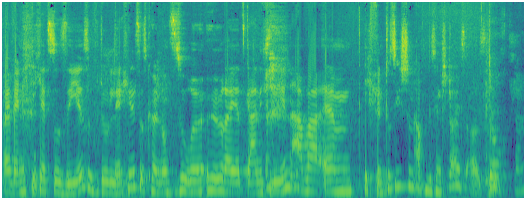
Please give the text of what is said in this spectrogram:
Weil wenn ich dich jetzt so sehe, so wie du lächelst, das können unsere Hörer jetzt gar nicht sehen, aber ähm, ich finde, du siehst schon auch ein bisschen stolz aus. Ne? Doch, klar.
